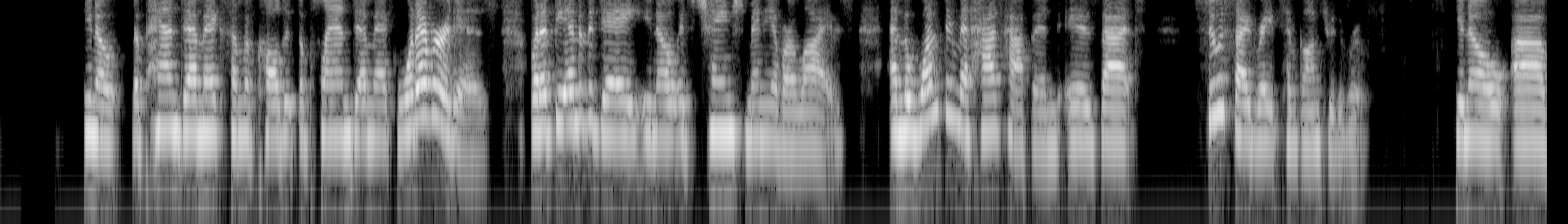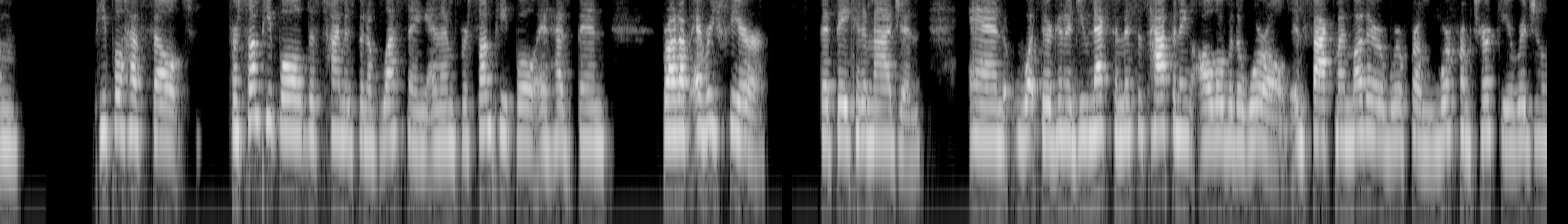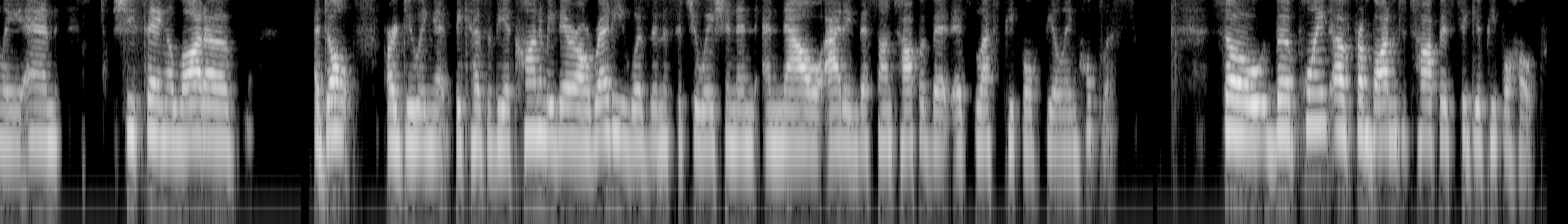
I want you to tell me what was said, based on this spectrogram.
you know, the pandemic, some have called it the pandemic, whatever it is. But at the end of the day, you know, it's changed many of our lives. And the one thing that has happened is that suicide rates have gone through the roof. You know, um, people have felt for some people this time has been a blessing. And then for some people it has been brought up every fear that they could imagine and what they're going to do next. And this is happening all over the world. In fact my mother we're from we're from turkey originally and she's saying a lot of adults are doing it because of the economy there already was in a situation and and now adding this on top of it it's left people feeling hopeless so the point of from bottom to top is to give people hope,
